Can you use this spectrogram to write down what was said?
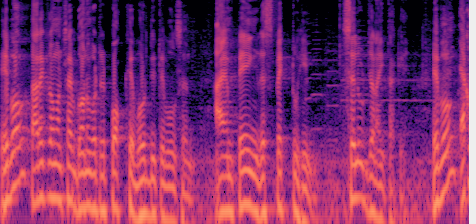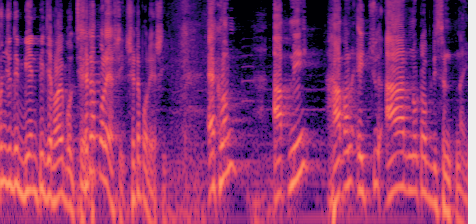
এবং তারেক রহমান সাহেব গণভোটের পক্ষে ভোট দিতে বলছেন I am paying respect to him salute জানাই তাকে। এবং এখন যদি বিএনপি যেভাবে বলছে সেটা পরে আসি সেটা পরে আসি। এখন আপনি হাবান এই চু- আর নোট অফ ডিসেন্ট নাই।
